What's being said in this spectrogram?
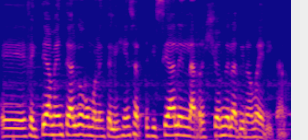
eh, efectivamente algo como la inteligencia artificial en la región de Latinoamérica.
